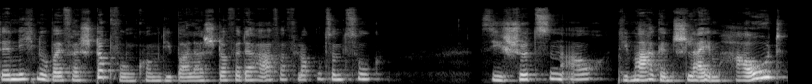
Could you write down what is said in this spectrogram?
Denn nicht nur bei Verstopfung kommen die Ballaststoffe der Haferflocken zum Zug. Sie schützen auch die Magenschleimhaut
